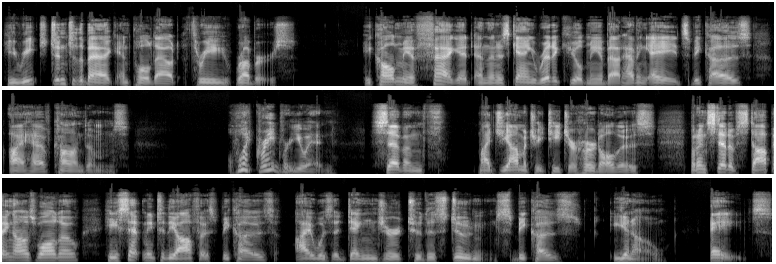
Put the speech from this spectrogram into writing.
he reached into the bag and pulled out three rubbers. He called me a faggot, and then his gang ridiculed me about having AIDS because I have condoms. What grade were you in? Seventh. My geometry teacher heard all this, but instead of stopping Oswaldo, he sent me to the office because I was a danger to the students, because, you know, AIDS.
